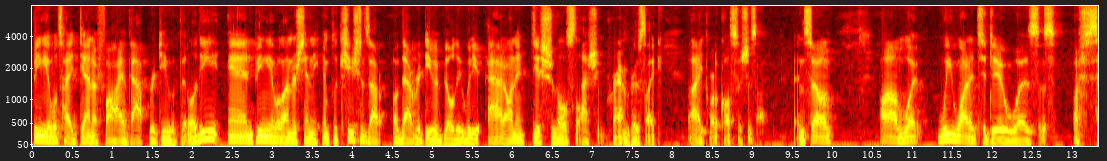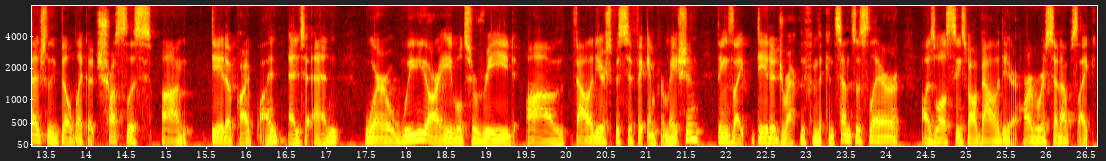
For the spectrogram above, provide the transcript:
being able to identify that redeemability and being able to understand the implications of, of that redeemability when you add on additional slashing parameters like uh, protocols such as and so um, what we wanted to do was essentially build like a trustless um, data pipeline end to end where we are able to read um, validator specific information things like data directly from the consensus layer as well as things about validator hardware setups like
